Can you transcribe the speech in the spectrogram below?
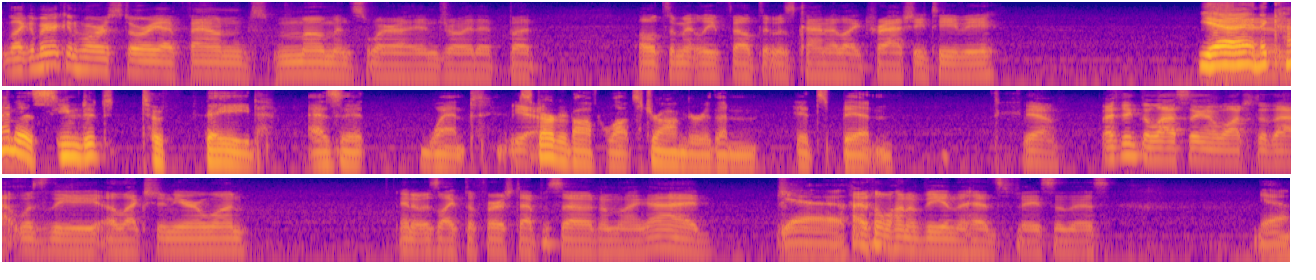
like American Horror Story I found moments where I enjoyed it, but ultimately felt it was kind of like trashy TV. yeah and it kind of seemed it to fade as it went it Yeah. started off a lot stronger than it's been Yeah. I think the last thing I watched of that was the election year one. And it was like the first episode. I'm like, I yeah I don't want to be in the headspace of this. yeah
